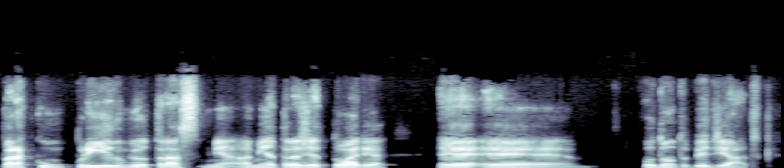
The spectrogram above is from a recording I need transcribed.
para cumprir o meu a minha trajetória é, é, odontopediátrica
